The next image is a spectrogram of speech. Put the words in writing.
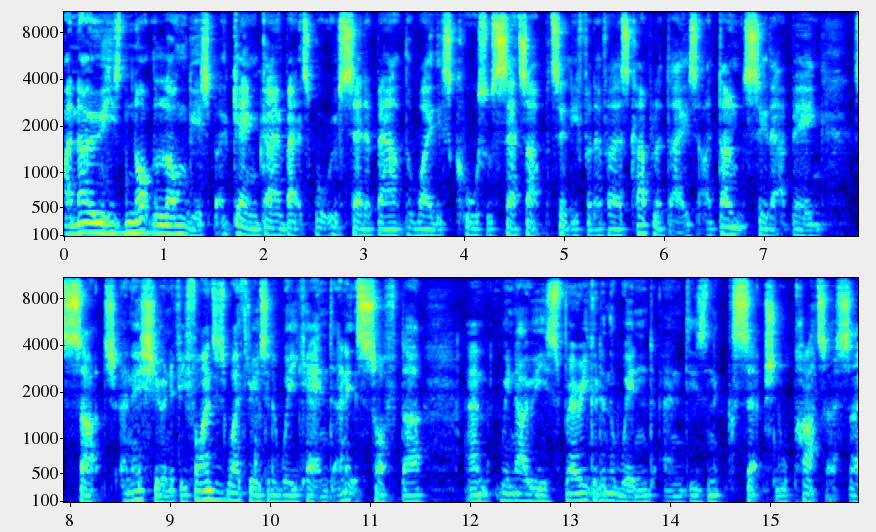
I know he's not the longest, but again, going back to what we've said about the way this course was set up, particularly for the first couple of days, I don't see that being such an issue. And if he finds his way through to the weekend and it's softer, um, we know he's very good in the wind and he's an exceptional putter. So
